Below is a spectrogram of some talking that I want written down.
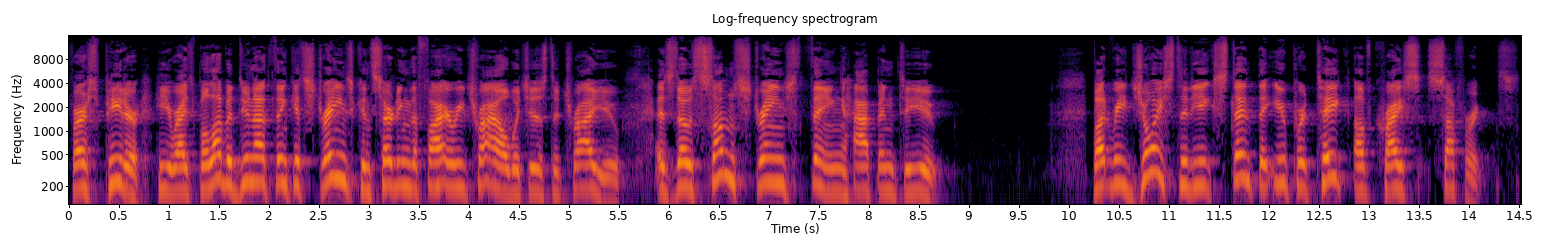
First Peter, he writes, Beloved, do not think it strange concerning the fiery trial which is to try you, as though some strange thing happened to you. But rejoice to the extent that you partake of Christ's sufferings,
